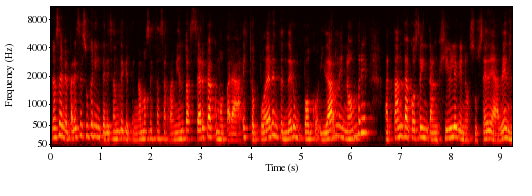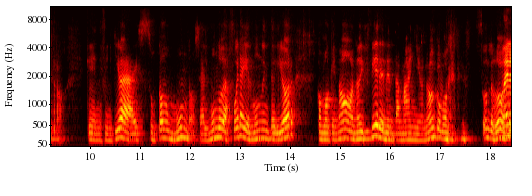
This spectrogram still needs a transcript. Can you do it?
no sé, me parece súper interesante que tengamos estas herramientas cerca como para esto, poder entender un poco y darle nombre a tanta cosa intangible que nos sucede adentro, que en definitiva es todo un mundo, o sea, el mundo de afuera y el mundo interior como que no, no difieren en tamaño, ¿no? Como que son los dos. Bueno,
